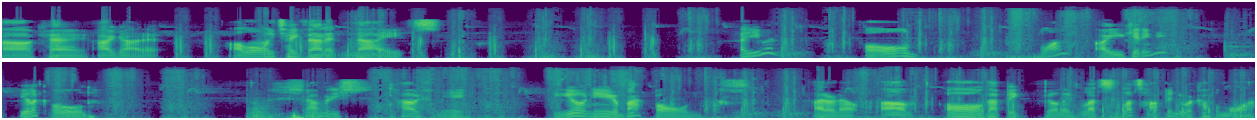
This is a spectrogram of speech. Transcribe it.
Okay, I got it. I'll only take that at night. Are you an old one? Are you kidding me? You look old. somebody touch me, you need a backbone. I don't know. Um. Oh, that big building. Let's let's hop into a couple more.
